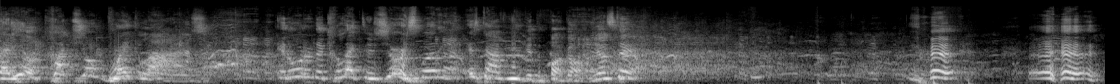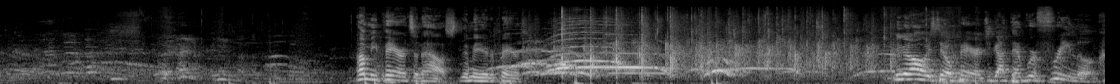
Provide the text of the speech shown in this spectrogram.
that he'll cut your brake lines in order to collect insurance money, it's time for you to get the fuck off. You understand? How many parents in the house? Let me hear the parents. You can always tell parents you got that we're free look.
